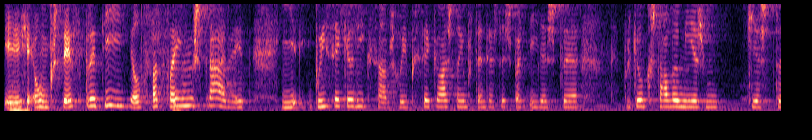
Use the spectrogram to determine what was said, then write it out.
É, é um processo para ti, ele só te vem mostrar. E, e, por isso é que eu digo, sabes, Rui, por isso é que eu acho tão importante estas partilhas, para, porque eu gostava mesmo que este,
